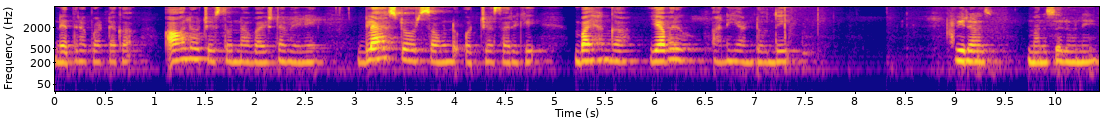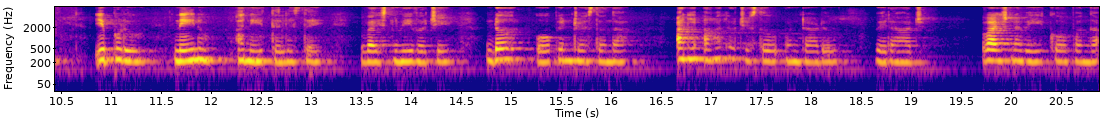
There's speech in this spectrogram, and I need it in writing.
నిద్రపట్టగా ఆలోచిస్తున్న వైష్ణవిని గ్లాస్ డోర్ సౌండ్ వచ్చేసరికి భయంగా ఎవరు అని అంటుంది. విరాజ్ మనసులోనే ఇప్పుడు నేను అని తెలిస్తే వైష్ణవి వచ్చి డోర్ ఓపెన్ చేస్తుందా? అని ఆలోచిస్తూ ఉంటాడు విరాజ్. వైష్ణవి కోపంగా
